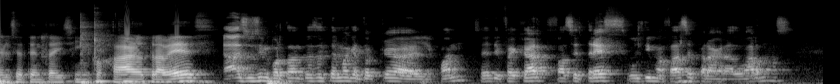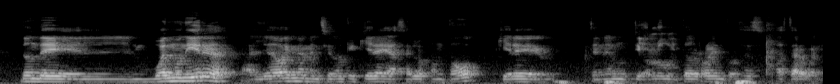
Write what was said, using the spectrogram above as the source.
el 75 Hard otra vez. Ah, eso es importante, ese tema que toca el Juan, 75 Hard, fase 3, última fase para graduarnos, donde el buen Munir al día de hoy me mencionó que quiere hacerlo con todo, quiere tener un teólogo y todo el rollo, entonces va a estar bueno.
